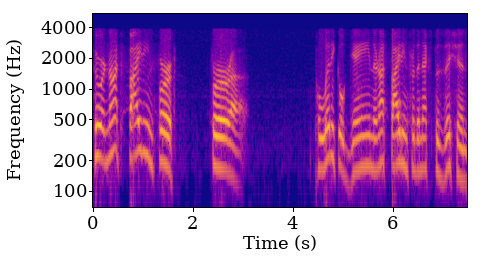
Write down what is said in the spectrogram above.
who are not fighting for for uh, political gain. They're not fighting for the next position.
